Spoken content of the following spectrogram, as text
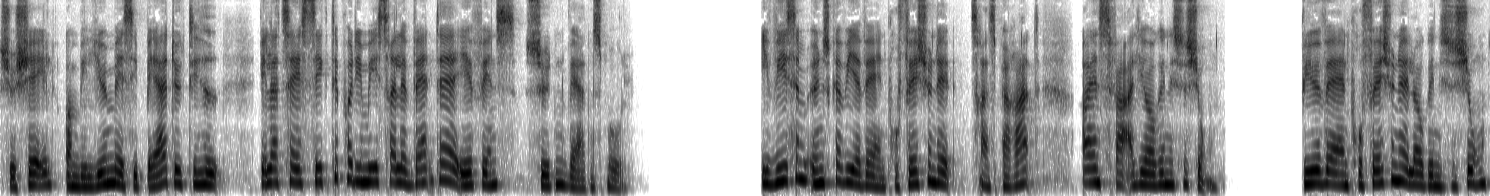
social og miljømæssig bæredygtighed, eller tage sigte på de mest relevante af FN's 17 verdensmål. I Visum ønsker vi at være en professionel, transparent og ansvarlig organisation. Vi vil være en professionel organisation,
